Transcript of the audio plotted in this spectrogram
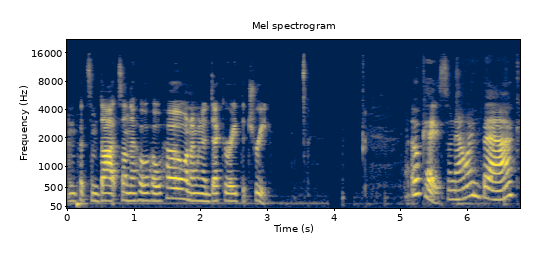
and put some dots on the ho ho ho and I'm going to decorate the tree. Okay, so now I'm back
